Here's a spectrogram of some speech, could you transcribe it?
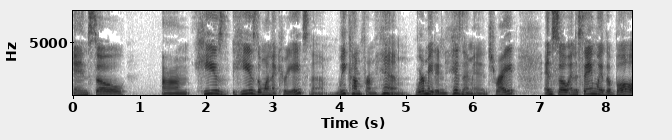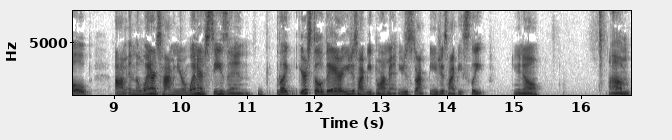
And so um he is he is the one that creates them. We come from him. We're made in his image right? And so in the same way the bulb um in the wintertime in your winter season like you're still there. You just might be dormant. You just you just might be asleep you know? Um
